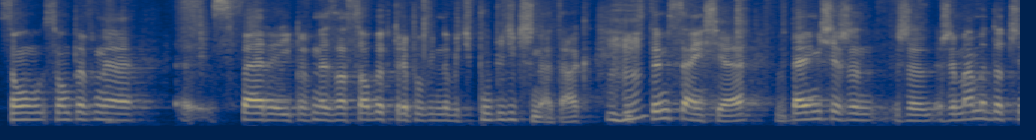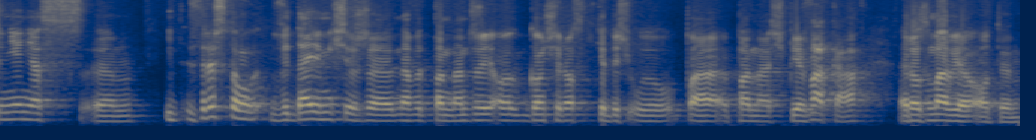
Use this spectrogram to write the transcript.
są, są pewne sfery i pewne zasoby, które powinny być publiczne, tak? I w tym sensie wydaje mi się, że, że, że mamy do czynienia z... em, I zresztą wydaje mi się, że nawet pan Andrzej Gąsierowski kiedyś u pa, pana śpiewaka rozmawiał o tym,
